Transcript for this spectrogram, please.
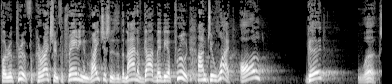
for reproof, for correction, for training in righteousness, that the man of God may be approved unto what? All good works.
